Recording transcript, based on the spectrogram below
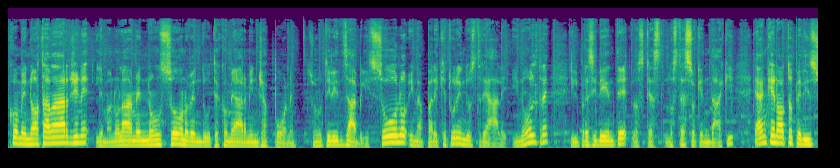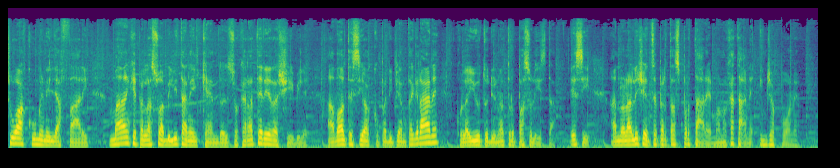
Come nota a margine, le manolame non sono vendute come armi in Giappone, sono utilizzabili solo in apparecchiature industriali. Inoltre, il presidente, lo, lo, stesso Kendaki, è anche noto per il suo acume negli affari, ma anche per la sua abilità nel kendo e il suo carattere irascibile. A volte si occupa di piantagrane con l'aiuto di una truppa solista. E sì, hanno la licenza per trasportare monokatane in Giappone.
